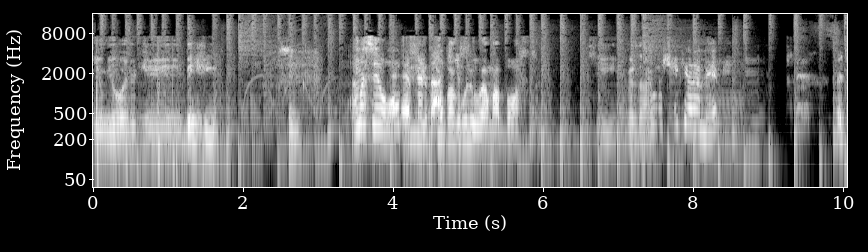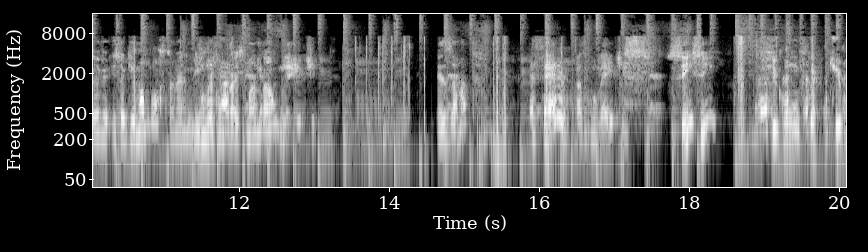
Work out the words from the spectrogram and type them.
e o miojo de beijinho. sim. Mas é óbvio verdade que o bagulho é uma bosta. Sim, é verdade. Eu achei que era meme. Vê, Isso aqui é uma bosta, né? Ninguém vai comprar isso, mas não. Com leite. Exato. É sério? Faz com leite? Sim, sim. Fica, um, fica tipo,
